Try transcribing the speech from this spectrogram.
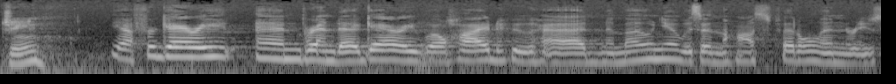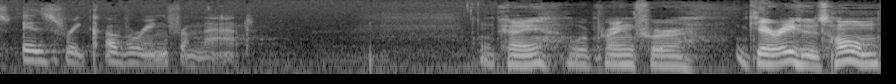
Jean. Yeah, for Gary and Brenda. Gary Wilhide, who had pneumonia, was in the hospital and is, is recovering from that. Okay, we're praying for Gary, who's home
